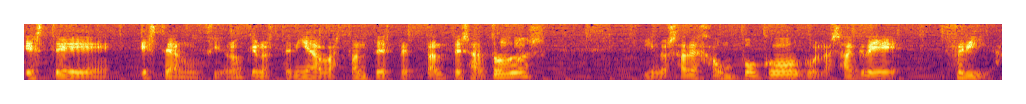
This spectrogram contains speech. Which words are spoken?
este, este anuncio, ¿no? Que nos tenía bastante expectantes a todos y nos ha dejado un poco con la sangre fría.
